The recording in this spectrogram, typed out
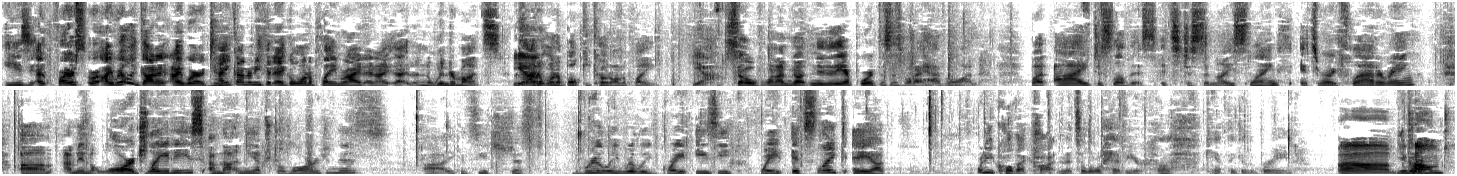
the easy. At first, or I really got it. I wear a tank underneath it. I go on a plane ride, and I in the winter months. 'cause Yeah. I don't want a bulky coat on a plane. Yeah. So when I'm going to the airport, this is what I have on. But I just love this. It's just a nice length. It's very flattering. Um, I'm in the large ladies. I'm not in the extra large in this. Uh, you can see it's just really, really great, easy weight. It's like a, uh, what do you call that cotton that's a little heavier? Oh, I can't think of the brain. Um, You know- combed.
